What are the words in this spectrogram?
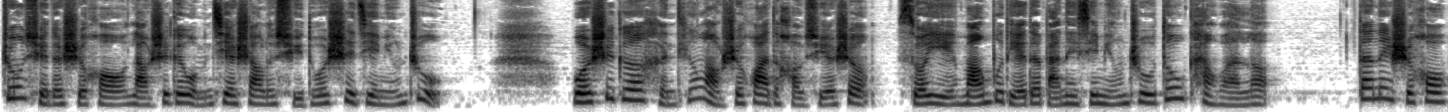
中学的时候，老师给我们介绍了许多世界名著。我是个很听老师话的好学生，所以忙不迭地把那些名著都看完了。但那时候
